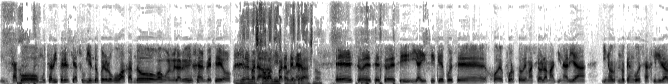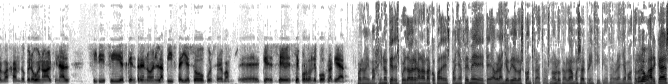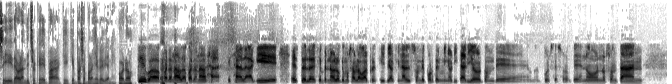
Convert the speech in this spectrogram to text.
saco mucha diferencia subiendo, pero luego bajando, vamos, me las veo y las deseo. Vienen los jabalíes por detrás, ¿no? Eso es, eso es. Y ahí sí que, pues, eh, joder, esfuerzo demasiado la maquinaria y no, no tengo esa agilidad bajando. Pero bueno, al final si, si es que entreno en la pista y eso, pues eh, vamos, eh, que sé, sé por dónde puedo flaquear. Bueno, imagino que después de haber ganado la Copa de España FEME te habrán llovido los contratos, ¿no? Lo que hablábamos al principio, te habrán llamado todas las marcas y te habrán dicho que para, qué, pasa para el año que viene, ¿o no? ¿Qué va? Para nada, para nada, nada. Aquí esto es lo de siempre, ¿no? Lo que hemos hablado al principio, al final son deportes minoritarios donde, pues eso, que no, no son tan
